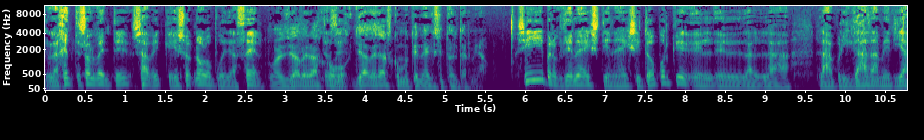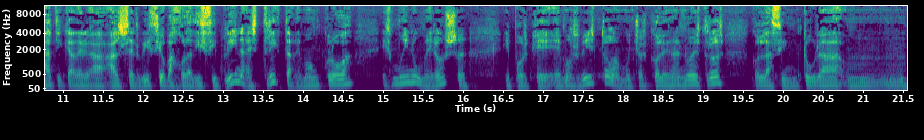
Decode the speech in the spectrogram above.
la gente solvente sabe que eso no lo puede hacer. Pues ya verás cómo, ya verás cómo tiene éxito el término. Sí, pero tiene, tiene éxito porque la, brigada mediática al servicio bajo la disciplina estricta de Moncloa es muy numerosa. Y porque hemos visto a muchos colegas nuestros con la cintura mm,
